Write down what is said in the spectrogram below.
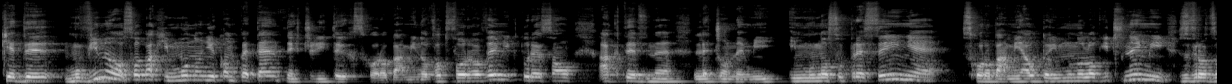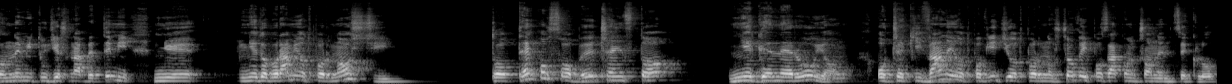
Kiedy mówimy o osobach immunoniekompetentnych, czyli tych z chorobami nowotworowymi, które są aktywne, leczonymi immunosupresyjnie, z chorobami autoimmunologicznymi, z wrodzonymi tudzież nabytymi nie, niedoborami odporności, to te osoby często nie generują oczekiwanej odpowiedzi odpornościowej po zakończonym cyklu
